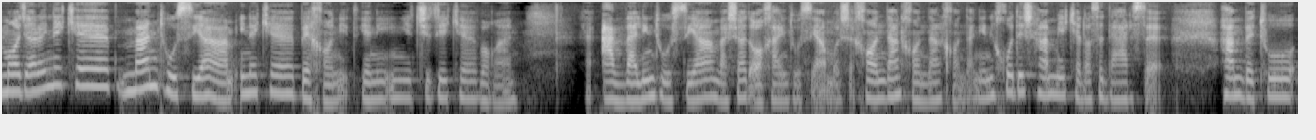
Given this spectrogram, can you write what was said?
ماجرا اینه که من توصیم اینه که بخوانید. یعنی این یه چیزیه که واقعا اولین توصیم و شاید آخرین توصیم باشه. خواندن خواندن خواندن. یعنی خودش هم یه کلاس درسه. هم به تو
